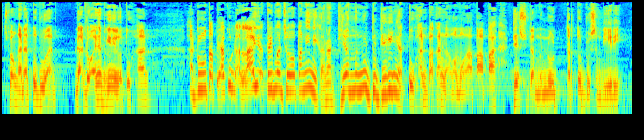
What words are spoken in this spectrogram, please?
Sebab nggak ada tuduhan. Nggak doanya begini loh, Tuhan, aduh tapi aku nggak layak terima jawaban ini. Karena dia menuduh dirinya. Tuhan bahkan nggak ngomong apa-apa, dia sudah menuduh, tertuduh sendiri.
